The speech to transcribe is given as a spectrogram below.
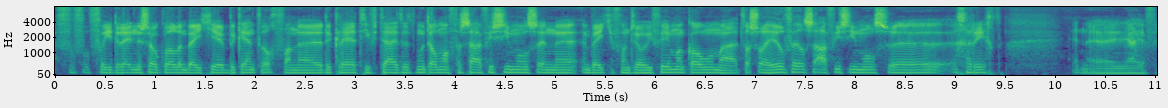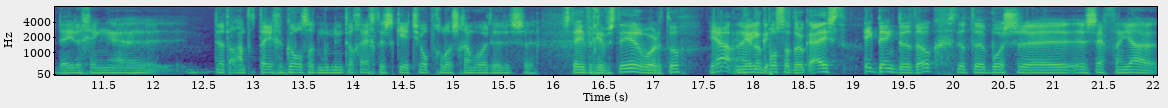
voor, voor, iedereen is ook wel een beetje bekend toch van de creativiteit. Het moet allemaal van Savi Simons en een beetje van Joey Veerman komen. Maar het was wel heel veel Savi Simons gericht. En ja, je verdediging, dat aantal tegengoals, dat moet nu toch echt eens een keertje opgelost gaan worden. Dus, Stevig investeren worden, toch? Ja. Ik denk dat Bos dat ook eist. Ik denk dat het ook. Dat de Bos zegt van ja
